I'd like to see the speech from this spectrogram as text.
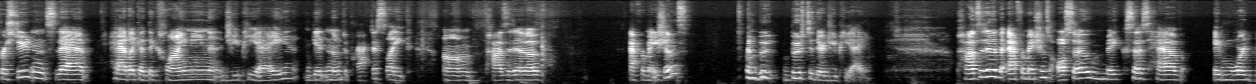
for students that had like a declining GPA, getting them to practice like um, positive affirmations and bo- boosted their GPA. Positive affirmations also makes us have a more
